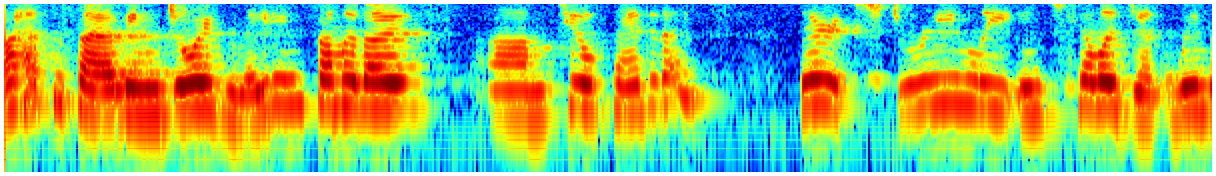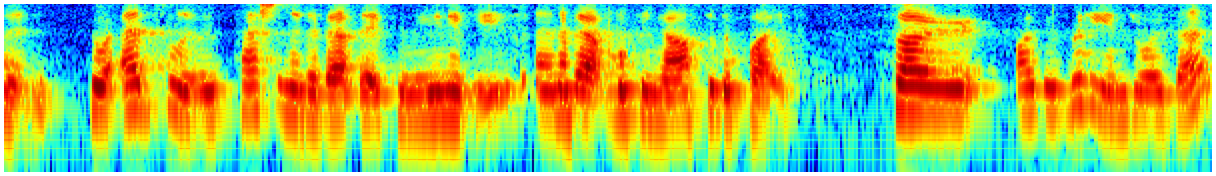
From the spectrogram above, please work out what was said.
I have to say, I've enjoyed meeting some of those um, teal candidates. They're extremely intelligent women who are absolutely passionate about their communities and about looking after the place. So I've really enjoyed that,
